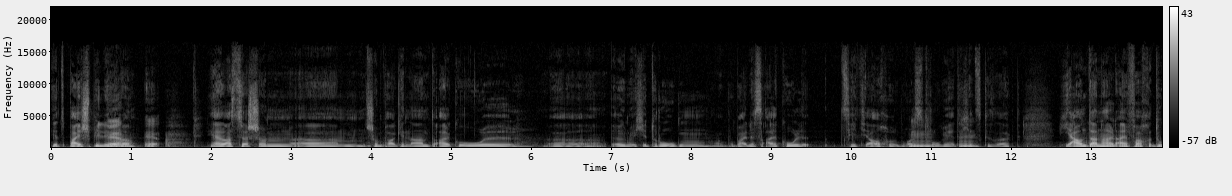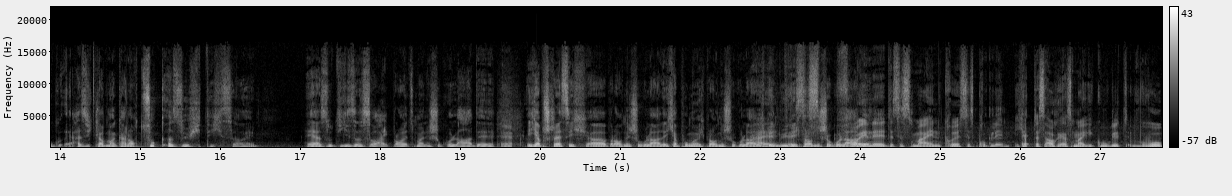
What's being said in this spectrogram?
Jetzt Beispiele, Ja, oder? ja. Ja, du hast ja schon, ähm, schon ein paar genannt. Alkohol, äh, irgendwelche Drogen, wobei das Alkohol zählt ja auch irgendwo als Mhm. Droge, hätte ich Mhm. jetzt gesagt. Ja, und dann halt einfach, du, also ich glaube, man kann auch zuckersüchtig sein. Ja, so dieses, so, ich brauche jetzt meine Schokolade. Ja. Ich habe Stress, ich äh, brauche eine Schokolade. Ich habe Hunger, ich brauche eine Schokolade. ich Ja, bin müde, ich brauche eine Schokolade. Freunde, das ist mein größtes Problem. Ich habe das auch erstmal gegoogelt, wo,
